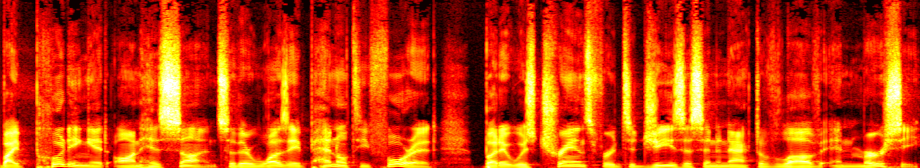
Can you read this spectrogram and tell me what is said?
by putting it on his son. So there was a penalty for it, but it was transferred to Jesus in an act of love and mercy.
